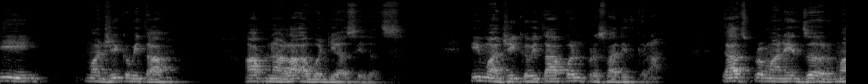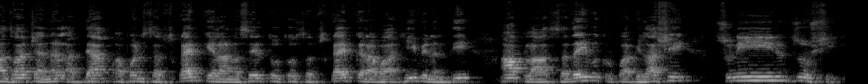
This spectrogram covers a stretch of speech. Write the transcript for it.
ही माझी कविता आपणाला आवडली असेलच. ही माझी कविता आपण प्रसारित करा. त्याचप्रमाणे जर माझा चॅनल अद्याप आपण सबस्क्राईब केला नसेल तो तो सबस्क्राईब करावा. ही विनंती आपला सदैव कृपाभिलाषी सुनील जोशी.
